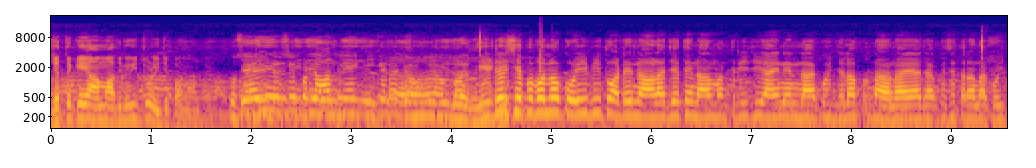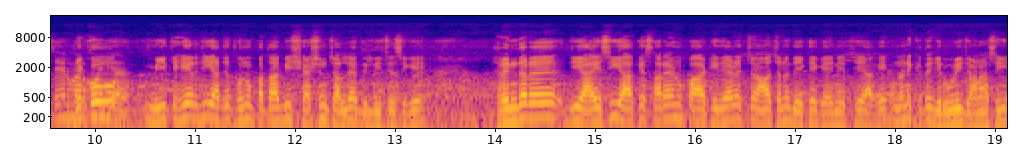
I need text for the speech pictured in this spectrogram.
ਜਿੱਤ ਕੇ ਆਮ ਆਦਮੀ ਦੀ ਝੋਲੀ 'ਚ ਪਾਵਾਂਗਾ। ਤੁਸੀਂ ਲੀਡਰਸ਼ਿਪ ਨਾਲ ਦੀ ਕੀ ਕਹਿਣਾ ਚਾਹੋਗੇ? ਲੀਡਰਸ਼ਿਪ ਵੱਲੋਂ ਕੋਈ ਵੀ ਤੁਹਾਡੇ ਨਾਲ ਆ ਜਿੱਥੇ ਨਾ ਮੰਤਰੀ ਜੀ ਆਏ ਨੇ ਨਾ ਕੋਈ ਜ਼ਿਲ੍ਹਾ ਪ੍ਰਧਾਨ ਆਇਆ ਜਾਂ ਕਿਸੇ ਤਰ੍ਹਾਂ ਦਾ ਕੋਈ ਚੇਅਰਮੈਨ ਕੋਈ ਦੇਖੋ ਨਹੀਂ ਆਇਆ। ਮੀਤ ਹੇਰ ਜੀ ਅੱਜ ਤੁਹਾਨੂੰ ਪਤਾ ਵੀ ਸੈਸ਼ਨ ਚੱਲ ਰਿਹਾ ਦਿੱਲੀ 'ਚ ਸੀਗੇ। ਹਰਿੰਦਰ ਜੀ ਆਏ ਸੀ ਆ ਕੇ ਸਾਰਿਆਂ ਨੂੰ ਪਾਰਟੀ ਦਾ ਜਿਹੜਾ ਚੁਣਾਵ ਚਿੰਨ੍ਹ ਦੇ ਕੇ ਗਏ ਨੇ ਇੱਥੇ ਆ ਕੇ। ਉਹਨਾਂ ਨੇ ਕਿਤੇ ਜ਼ਰੂਰੀ ਜਾਣਾ ਸੀ।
